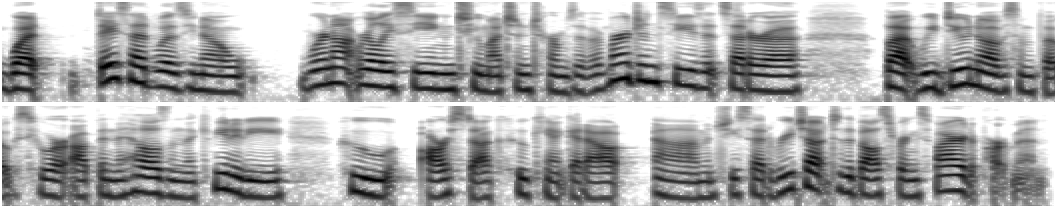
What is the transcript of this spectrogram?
what they said was, you know, we're not really seeing too much in terms of emergencies, et cetera. But we do know of some folks who are up in the hills in the community who are stuck, who can't get out. Um, and she said, reach out to the Bell Springs Fire Department.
